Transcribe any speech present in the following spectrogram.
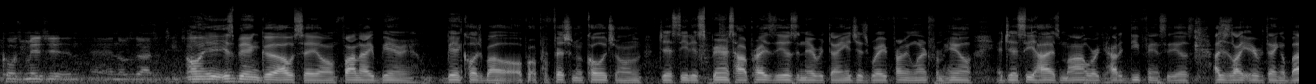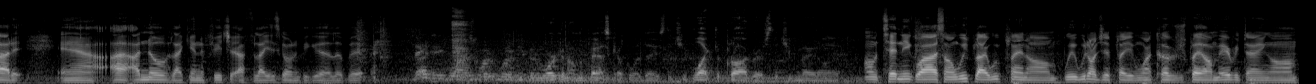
Coach Midget and, and those guys are teaching. Um, it, has been good. I would say um, finally being being coached by a, a, professional coach, um, just see the experience, how practice is and everything. It's just great. Finally learn from him and just see how his mind works, how the defense is. I just like everything about it, and I, I know like in the future, I feel like it's going to be good a little bit. Technique-wise, what, what, have you been working on the past couple of days that you've liked the progress that you've made on it? Um, technique-wise, um, we play, we play, um, we, we don't just play one coverage, we play um everything. Um,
